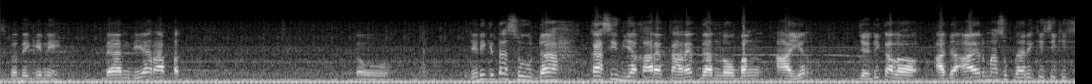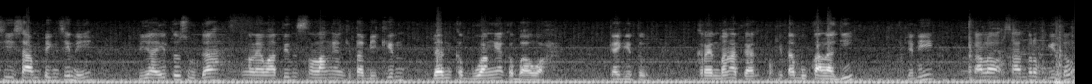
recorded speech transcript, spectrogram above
seperti gini. Dan dia rapet. Tuh. Jadi kita sudah kasih dia karet-karet dan lubang air. Jadi kalau ada air masuk dari kisi-kisi samping sini, dia itu sudah ngelewatin selang yang kita bikin dan kebuangnya ke bawah. Kayak gitu. Keren banget kan? Kita buka lagi. Jadi kalau sunroof gitu,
